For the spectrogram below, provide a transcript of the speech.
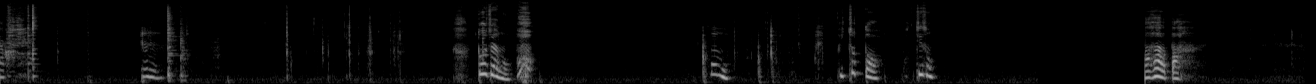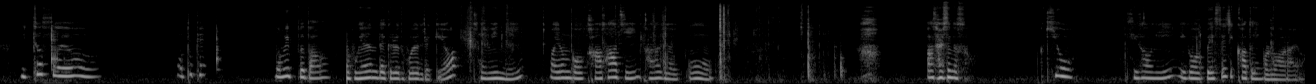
야. 음. 또 제노. 헉! 어머. 미쳤다. 박지성. 아 살았다. 미쳤어요. 어떡해. 너무 이쁘다. 보이는데 그래도 보여드릴게요. 재민이. 막 이런 거 가사지, 가사지가 있고. 아, 잘생겼어. 아, 귀여워. 지성이. 이거 메시지 카드인 걸로 알아요.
